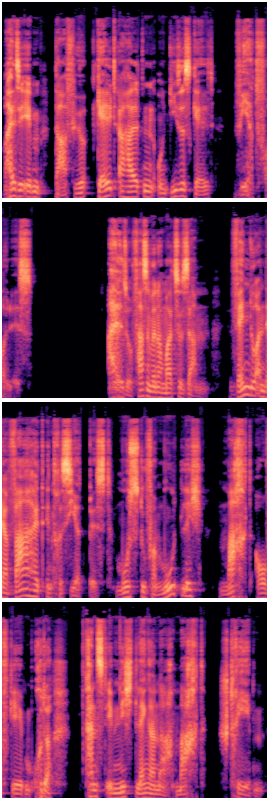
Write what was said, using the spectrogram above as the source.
weil sie eben dafür Geld erhalten und dieses Geld wertvoll ist. Also fassen wir nochmal zusammen. Wenn du an der Wahrheit interessiert bist, musst du vermutlich Macht aufgeben oder kannst eben nicht länger nach Macht streben.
